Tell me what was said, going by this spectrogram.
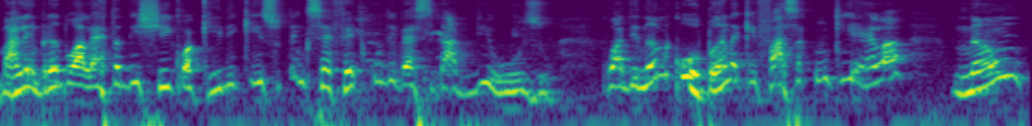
Mas lembrando o alerta de Chico aqui de que isso tem que ser feito com diversidade de uso, com a dinâmica urbana que faça com que ela não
